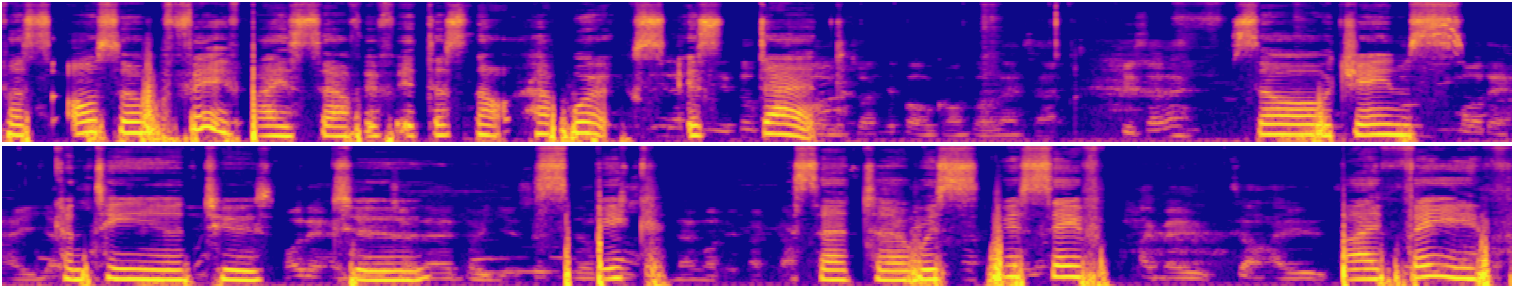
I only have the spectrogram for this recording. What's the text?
Thus also faith by itself, if it does not have works, is dead. So James continued to to speak. Said uh, we we saved by faith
